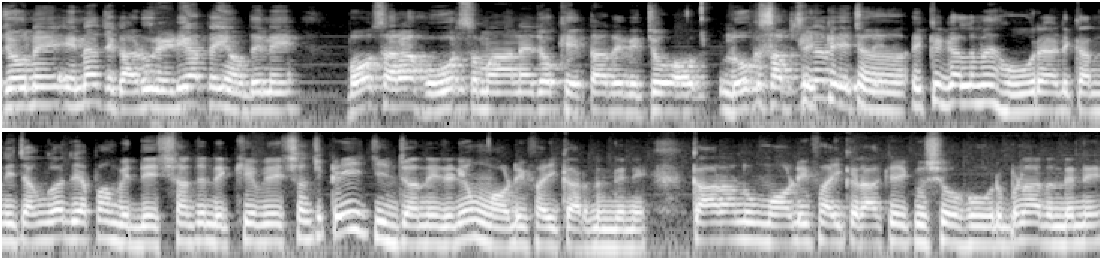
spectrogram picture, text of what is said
ਜੋ ਨੇ ਇਹਨਾਂ ਜਗਾੜੂ ਰੇੜੀਆਂ ਤੇ ਹੀ ਆਉਂਦੇ ਨੇ। ਬਹੁਤ ਸਾਰਾ ਹੋਰ ਸਮਾਨ ਹੈ ਜੋ ਖੇਤਾਂ ਦੇ ਵਿੱਚੋਂ ਲੋਕ ਸਬਜ਼ੀਆਂ ਵੇਚਦੇ। ਇੱਕ ਗੱਲ ਮੈਂ ਹੋਰ ਐਡ ਕਰਨੀ ਚਾਹੂੰਗਾ ਜੇ ਆਪਾਂ ਵਿਦੇਸ਼ਾਂ 'ਚ ਦੇਖੀਏ ਵਿਦੇਸ਼ਾਂ 'ਚ ਕਈ ਚੀਜ਼ਾਂ ਨੇ ਜਿਹੜੀਆਂ ਮੋਡੀਫਾਈ ਕਰ ਦਿੰਦੇ ਨੇ। ਕਾਰਾਂ ਨੂੰ ਮੋਡੀਫਾਈ ਕਰਾ ਕੇ ਕੁਝ ਹੋਰ ਬਣਾ ਦਿੰਦੇ ਨੇ।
